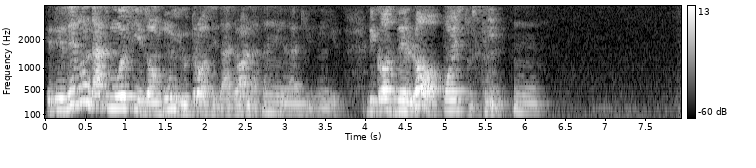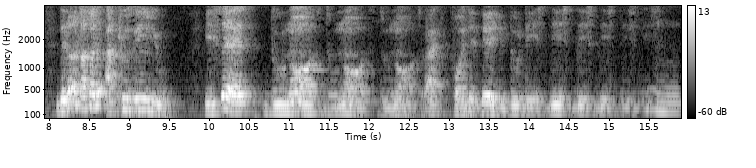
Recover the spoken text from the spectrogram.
It is even that Moses on whom you trust is that the one that's Mm. accusing you. Because the law points to sin. Mm. The law is actually accusing you. He says, Do not, do not, do not, right? For in the day you do this, this, this, this, this, this. Mm.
